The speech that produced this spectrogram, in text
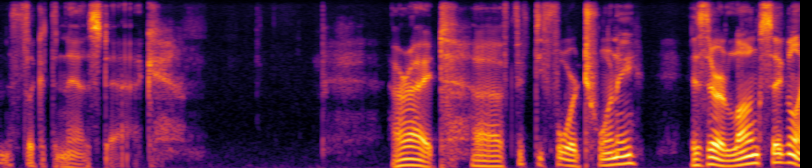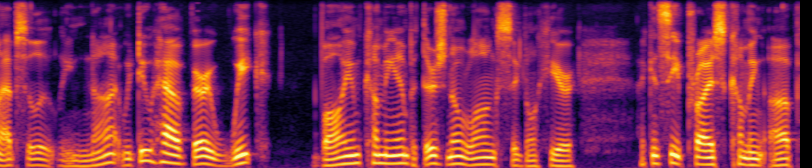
Let's look at the NASDAQ. All right, uh, 5420. Is there a long signal? Absolutely not. We do have very weak volume coming in, but there's no long signal here. I can see price coming up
